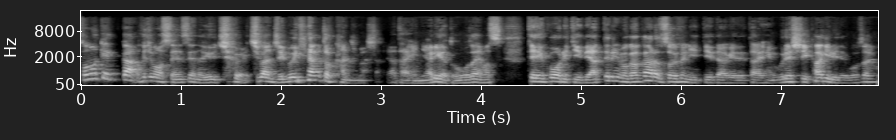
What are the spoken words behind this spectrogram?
その結果、藤本先生の YouTube が一番自分に合うと感じました。いや、大変にありがとうございます。低クオリティでやってるにもかかわらずそういうふうに言っていただけて大変嬉しい限りでございます。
